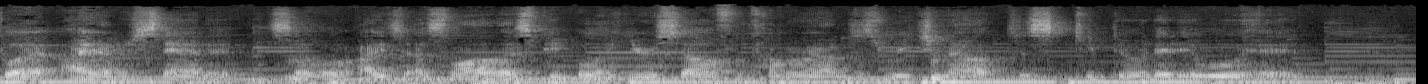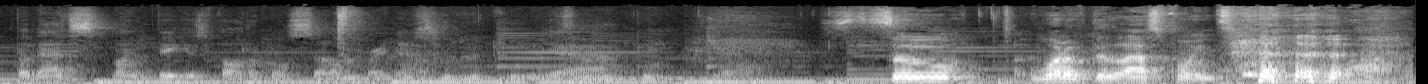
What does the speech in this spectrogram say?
But I understand it. So I, as long as people like yourself and come around and just reaching out, just keep doing it, it will hit. But that's my biggest vulnerable self right now. Absolutely. Yeah. Absolutely. Yeah. So one of the last points Wow.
